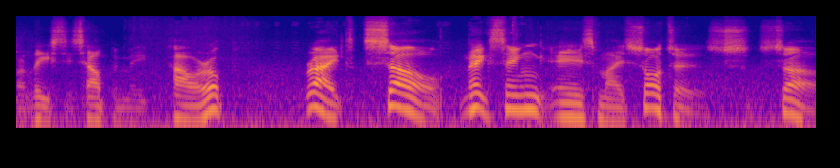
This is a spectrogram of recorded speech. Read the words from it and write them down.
or at least it's helping me power up. Right, so next thing is my sorters. So,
